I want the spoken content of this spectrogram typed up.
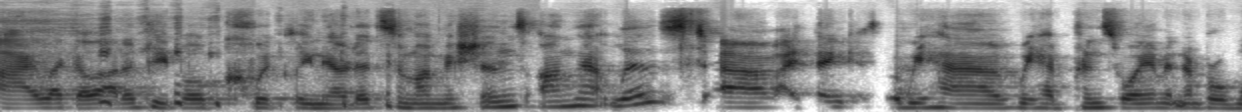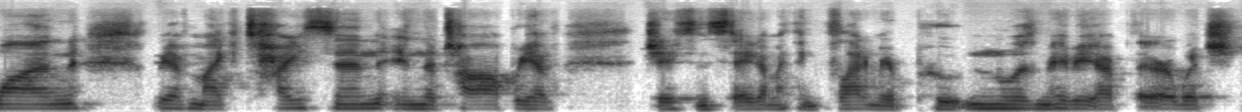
I, like a lot of people, quickly noted some omissions on that list. Um, I think we have we have Prince William at number one. We have Mike Tyson in the top. We have Jason Statham. I think Vladimir Putin was maybe up there, which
